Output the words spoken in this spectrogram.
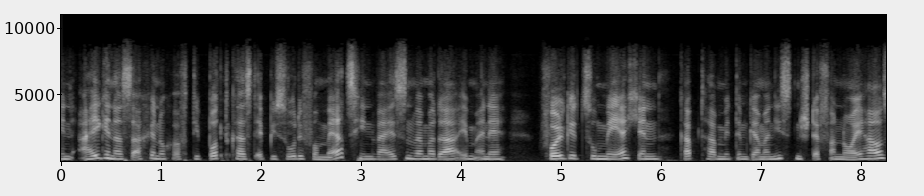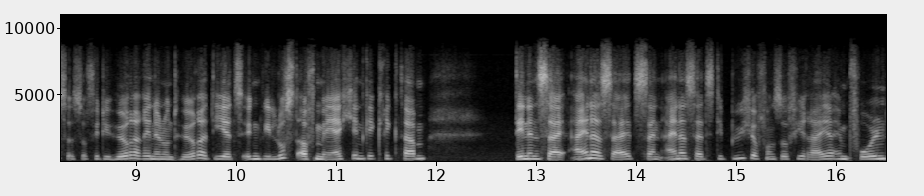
in eigener Sache noch auf die Podcast-Episode vom März hinweisen, weil wir da eben eine Folge zu Märchen gehabt haben mit dem Germanisten Stefan Neuhaus. Also für die Hörerinnen und Hörer, die jetzt irgendwie Lust auf Märchen gekriegt haben, denen sei einerseits, seien einerseits die Bücher von Sophie Reier empfohlen,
